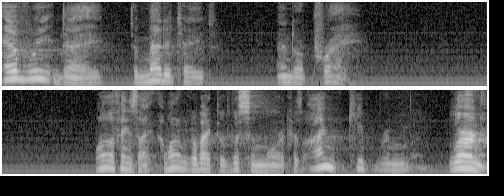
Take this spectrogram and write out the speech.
every day to meditate and or pray. One of the things I, I want to go back to listen more because I keep learning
